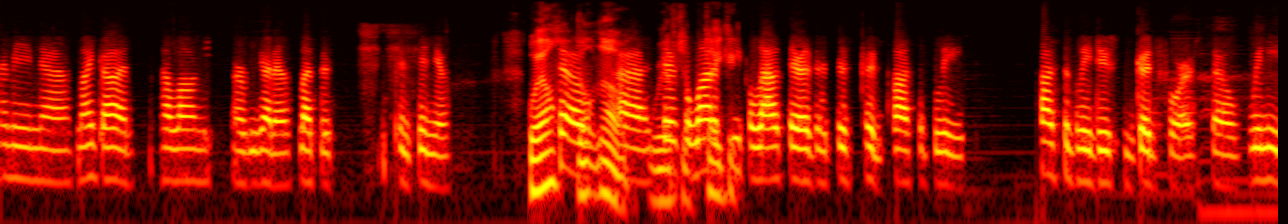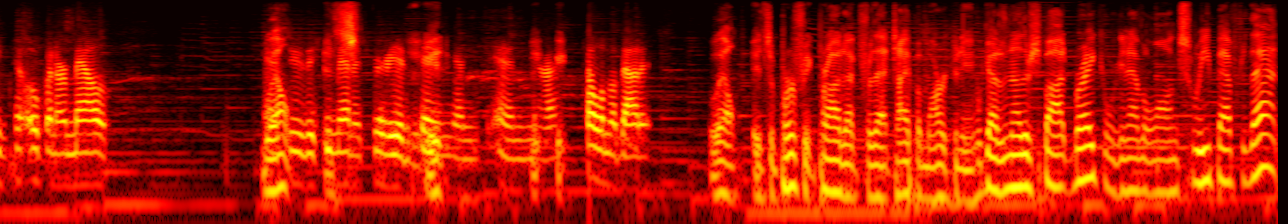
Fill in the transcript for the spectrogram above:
I mean, uh, my God, how long are we going to let this continue? Well, So don't know. Uh, there's a lot of take it- people out there that this could possibly, possibly do some good for. So we need to open our mouths Well, and do the humanitarian it- thing and and uh, tell them about it. Well, it's a perfect product for that type of marketing. We've got another spot break, and we're gonna have a long sweep after that,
